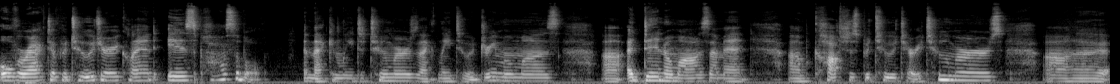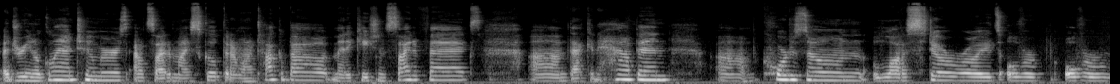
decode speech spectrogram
overactive pituitary gland is possible and that can lead to tumors that can lead to adenomas uh, adenomas i meant um, cautious pituitary tumors uh, adrenal gland tumors outside of my scope that i want to talk about medication side effects um, that can happen um, cortisone a lot of steroids over over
